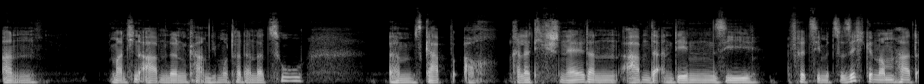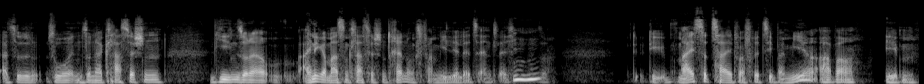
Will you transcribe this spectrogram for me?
an manchen Abenden kam die Mutter dann dazu. Ähm, es gab auch relativ schnell dann Abende, an denen sie Fritzi mit zu sich genommen hat, also so in so einer klassischen, wie in so einer einigermaßen klassischen Trennungsfamilie letztendlich. Mhm. Also die, die meiste Zeit war Fritzi bei mir, aber eben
